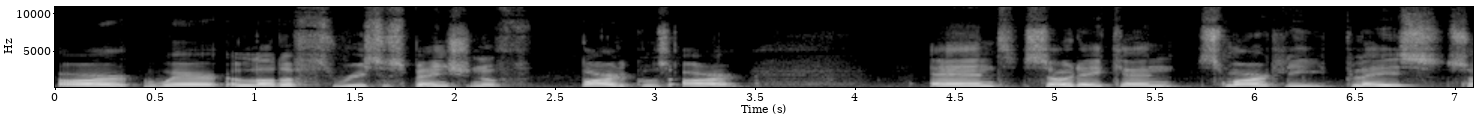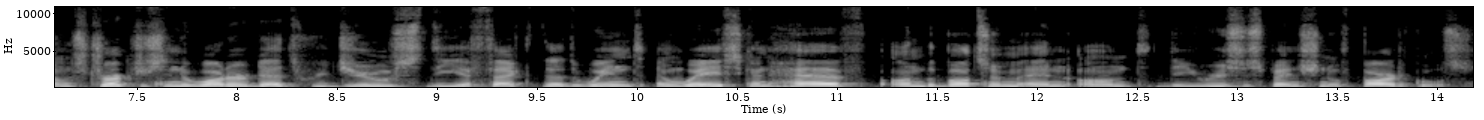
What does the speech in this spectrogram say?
are where a lot of resuspension of particles are and so they can smartly place some structures in the water that reduce the effect that wind and waves can have on the bottom and on the resuspension of particles.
